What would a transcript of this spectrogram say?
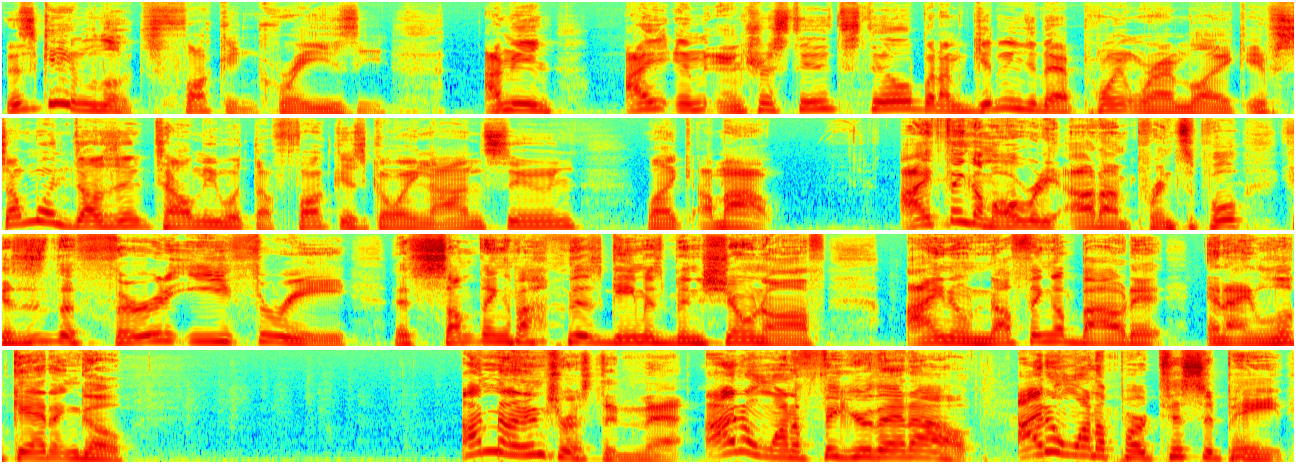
This game looks fucking crazy. I mean, I am interested still, but I'm getting to that point where I'm like, if someone doesn't tell me what the fuck is going on soon, like, I'm out. I think I'm already out on principle because this is the third E3 that something about this game has been shown off. I know nothing about it, and I look at it and go, I'm not interested in that. I don't want to figure that out. I don't want to participate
